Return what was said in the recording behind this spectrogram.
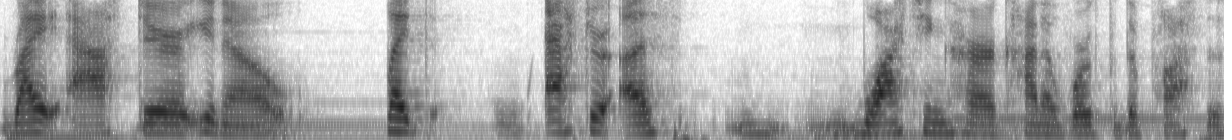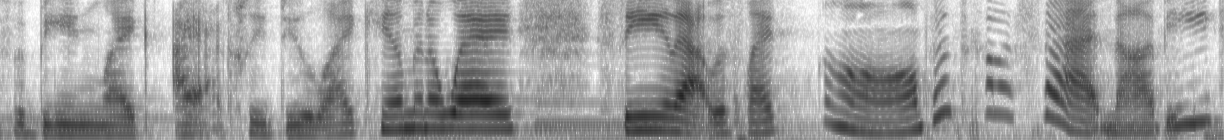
right after, you know, like after us watching her kind of work through the process of being like, I actually do like him in a way, seeing that was like, oh, that's kind of sad, Nabi.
